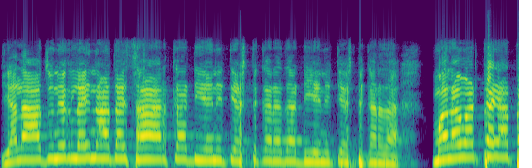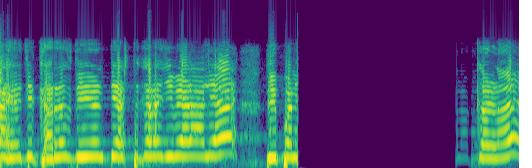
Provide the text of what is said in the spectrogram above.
याला अजून एक लई नाद आहे सारखा डीएनए टेस्ट करायचा डीएनए टेस्ट करायचा. मला वाटतंय आता ह्याची खरंच डीएनए टेस्ट करायची वेळ आली आहे ती पण कळलंय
